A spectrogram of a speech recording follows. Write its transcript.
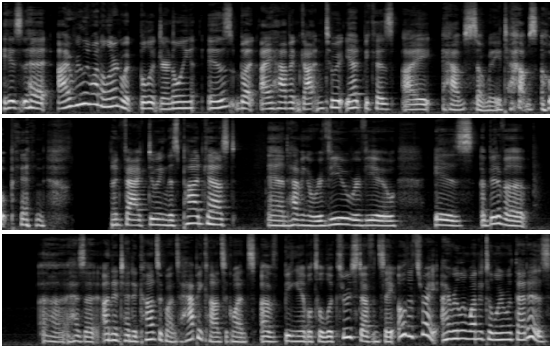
is that I really want to learn what bullet journaling is, but I haven't gotten to it yet because I have so many tabs open. In fact, doing this podcast and having a review review is a bit of a uh, has an unintended consequence, happy consequence of being able to look through stuff and say, oh, that's right. I really wanted to learn what that is.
